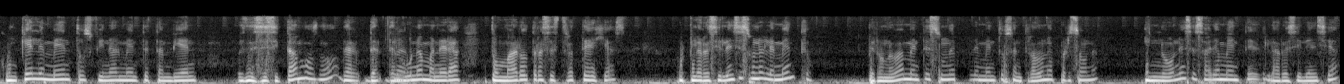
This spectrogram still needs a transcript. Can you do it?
con qué elementos finalmente también pues necesitamos, ¿no? De, alguna manera tomar otras estrategias, porque la resiliencia es un elemento, pero nuevamente es un elemento centrado en la persona y no necesariamente la resiliencia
